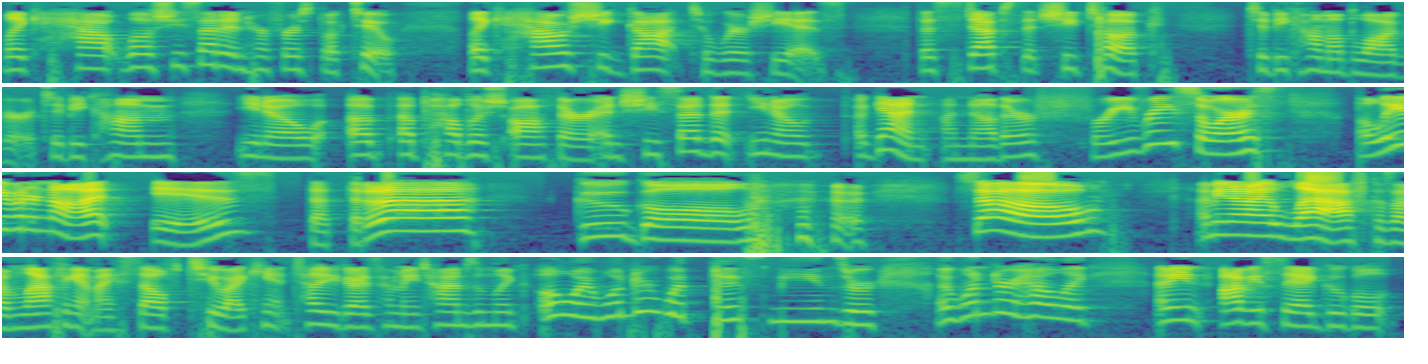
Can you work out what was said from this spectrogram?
like how well she said it in her first book too like how she got to where she is the steps that she took to become a blogger to become you know a, a published author and she said that you know again another free resource believe it or not is da da da, google so I mean, and I laugh because I'm laughing at myself too. I can't tell you guys how many times I'm like, oh, I wonder what this means, or I wonder how, like, I mean, obviously I Google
